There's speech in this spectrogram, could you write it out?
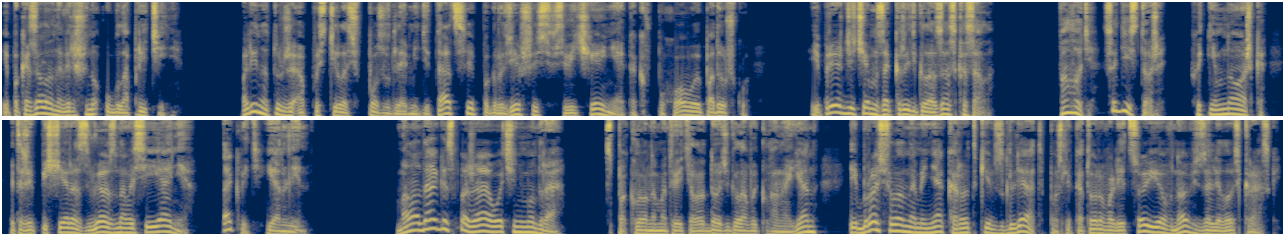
и показала на вершину угла плетения. Полина тут же опустилась в позу для медитации, погрузившись в свечение, как в пуховую подушку. И прежде чем закрыть глаза, сказала. «Володя, садись тоже. Хоть немножко. Это же пещера звездного сияния. Так ведь, Ян Лин?» «Молодая госпожа очень мудра», — с поклоном ответила дочь главы клана Ян и бросила на меня короткий взгляд, после которого лицо ее вновь залилось краской.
